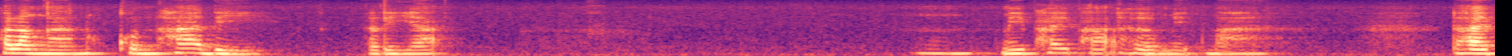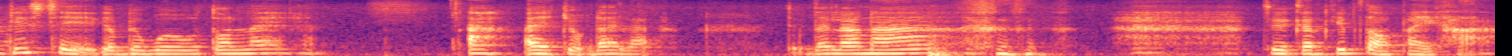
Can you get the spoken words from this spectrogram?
พลังงานคนห้าดีอริยะมีไพ่พระเฮอร์มิตมาไดพริสเทกับเดอะเวิลด์ตอนแรกอะอะ ไอจบได้ละ จบได้แล้วนะ เจอกันคลิปต่อไปค่ะ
